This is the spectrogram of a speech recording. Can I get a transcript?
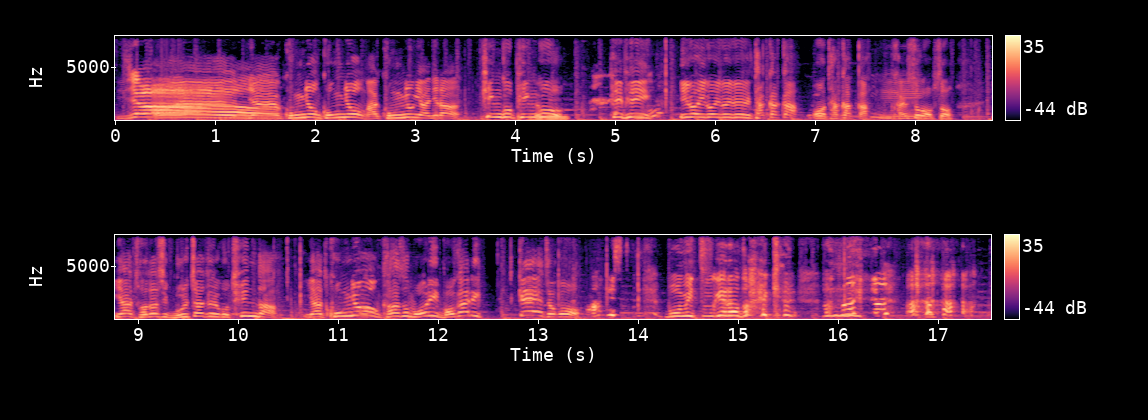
이자. 아, 야 공룡 공룡 아 공룡이 아니라 핑구 핑구 핑핑 이거 이거 이거 이거 다 깎아 어다 깎아 예. 갈 수가 없어 야 저 자식 물자 들고 튄다 야 공룡 가서 머리 머가리 깨 저거 몸이 두 개라도 할게 안돼.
